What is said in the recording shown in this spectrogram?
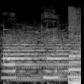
Happy birthday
